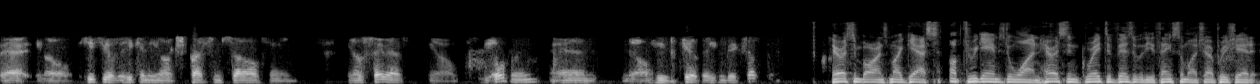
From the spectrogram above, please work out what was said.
that you know he feels that he can you know express himself and you know say that you know be open and you know he feels that he can be accepted. Harrison Barnes, my guest, up three games to one. Harrison, great to visit with you. Thanks so much. I appreciate it.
